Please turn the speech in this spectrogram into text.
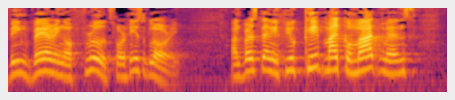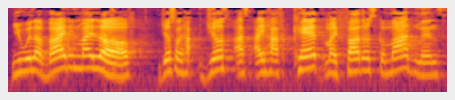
being bearing of fruit for his glory. And verse 10, if you keep my commandments, you will abide in my love, just, just as I have kept my Father's commandments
